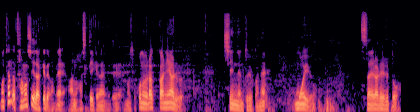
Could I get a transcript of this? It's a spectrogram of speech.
まあ、ただ楽しいだけではね、あの、走っていけないので、まあ、そこの裏側にある信念というかね、思いを伝えられると、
